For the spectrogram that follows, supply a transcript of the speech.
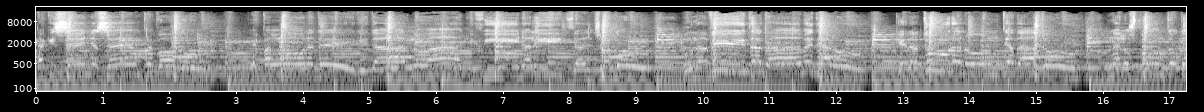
da chi segna sempre poco, il pallone devi darlo a finalizza il gioco, una vita da mediano che natura non ti ha dato, nello spunto da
